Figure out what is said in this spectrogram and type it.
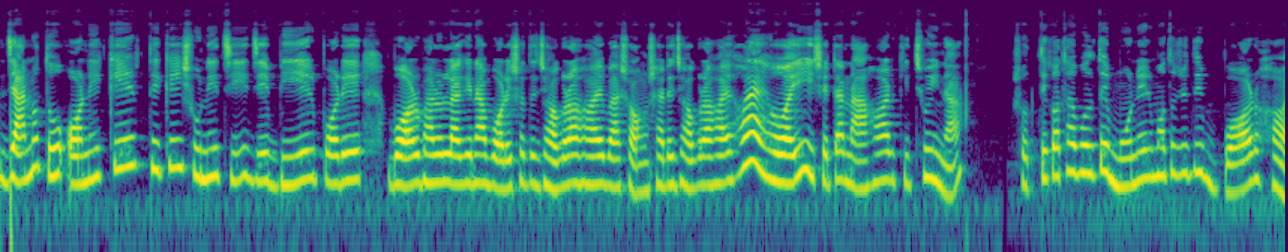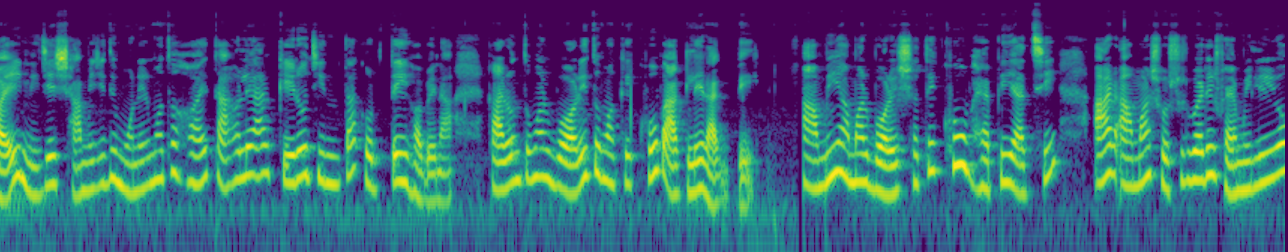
জানো তো, অনেকের থেকেই শুনেছি যে বিয়ের পরে বর ভালো লাগে না, বরের সাথে ঝগড়া হয় বা সংসারে ঝগড়া হয় হয়, হয়ই, সেটা না হওয়ার কিছুই না। সত্যি কথা বলতে মনের মতো যদি বর হয়, নিজের স্বামী যদি মনের মতো হয়, তাহলে আর কেরও চিন্তা করতেই হবে না। কারণ তোমার বরই তোমাকে খুব আগলে রাখবে। আমি আমার বরের সাথে খুব হ্যাপি আছি আর আমার শ্বশুরবাড়ির ফ্যামিলিরও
